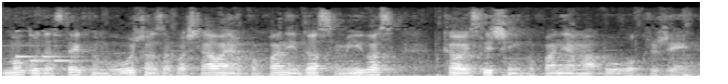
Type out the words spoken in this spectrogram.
mogu da steknu mogućnost zapošljavanja u kompaniji Dos Amigos kao i sličnim kompanijama u okruženju.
